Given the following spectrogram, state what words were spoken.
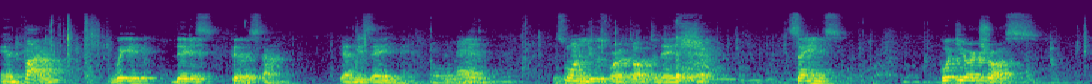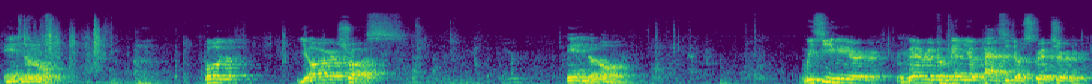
and fight with this Philistine. Can we say amen? Amen. Just want to use for a thought today. Saints, put your trust in the Lord. Put your trust in the Lord. We see here a very familiar passage of scripture.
